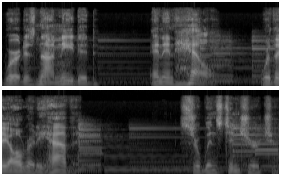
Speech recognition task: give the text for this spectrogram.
where it is not needed, and in hell, where they already have it. Sir Winston Churchill.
